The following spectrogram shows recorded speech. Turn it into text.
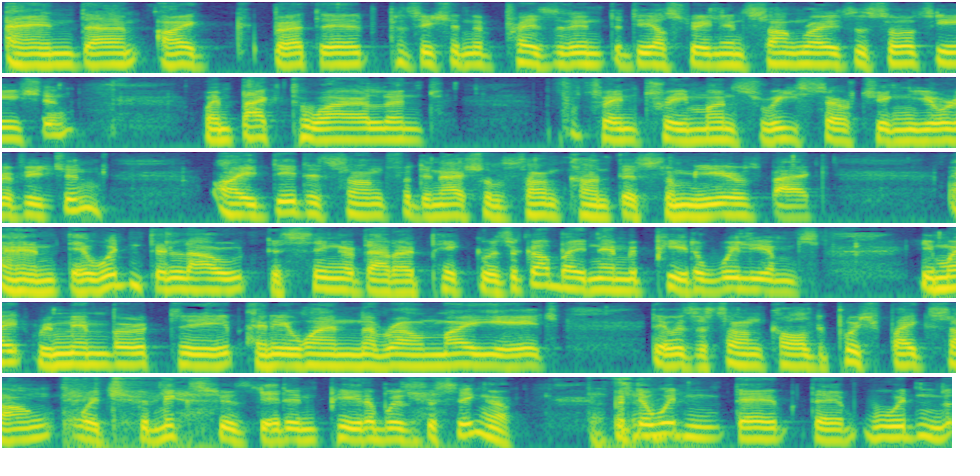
And um, I got the position of president of the Australian Songwriters Association. Went back to Ireland, spent three months researching Eurovision. I did a song for the National Song Contest some years back, and they wouldn't allow the singer that I picked was a guy by the name of Peter Williams. You might remember to anyone around my age, there was a song called the Pushbike Song, which the Mixtures did, and Peter was the singer. That's but they wouldn't, they, they wouldn't,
